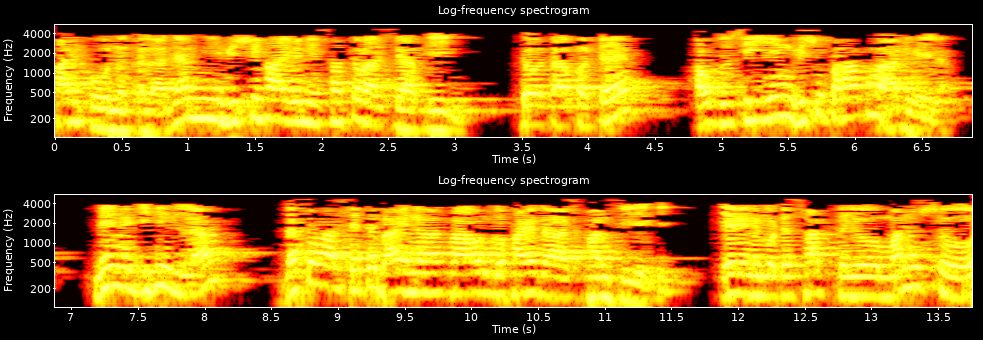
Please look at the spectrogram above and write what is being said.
පරිපූර්ණ කළා. දැන් මේ 26 වෙනි සතවර්ෂයයි. ඒකට අපට අවුරුදු 100න් 25ක්ම අඩු වෙලා. මේක ගිහිල්ලා දස වර්ෂයට බයිනවා අවුරුදු 6500කි. ඒ වෙනකොට සත්‍යයෝ මනුෂ්‍යෝ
